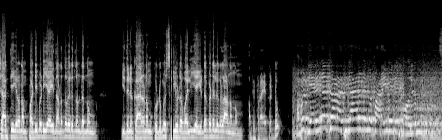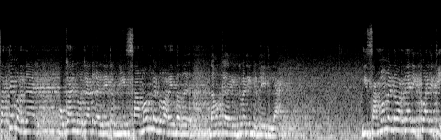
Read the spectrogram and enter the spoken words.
ശാക്തീകരണം പടിപടിയായി നടന്നു വരുന്നുണ്ടെന്നും ഇതിനു കാരണം കുടുംബശ്രീയുടെ വലിയ ഇടപെടലുകളാണെന്നും അഭിപ്രായപ്പെട്ടു. അപ്പൊ ജനങ്ങൾക്കാണ് അധികാരം എന്ന് പറയുമെങ്കിൽ പോലും സത്യം പറഞ്ഞാൽ മുക്കാൽ നൂറ്റാണ്ട് കഴിഞ്ഞിട്ടും ഈ സമം എന്ന് പറയുന്നത് നമുക്ക് ഇതുവരെയും കിട്ടിയിട്ടില്ല. ഈ സമം എന്ന് പറഞ്ഞാൽ ഇക്വാലിറ്റി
